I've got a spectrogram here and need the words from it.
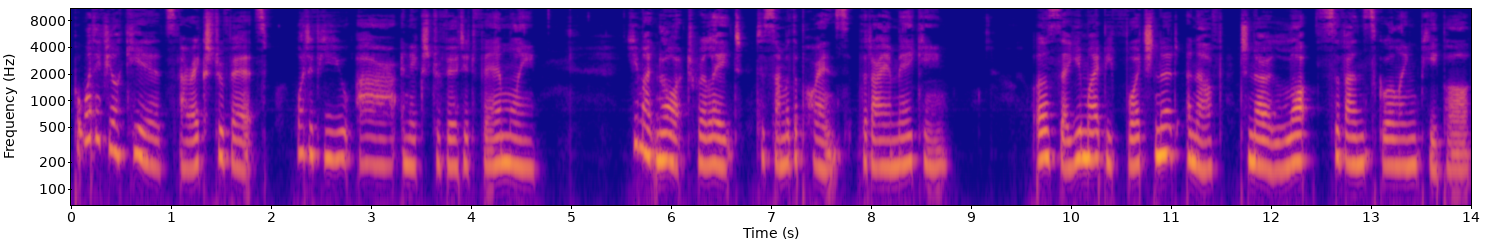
But what if your kids are extroverts? What if you are an extroverted family? You might not relate to some of the points that I am making. Also, you might be fortunate enough to know lots of unschooling people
